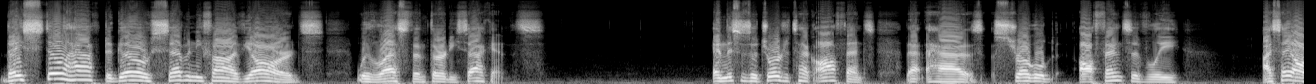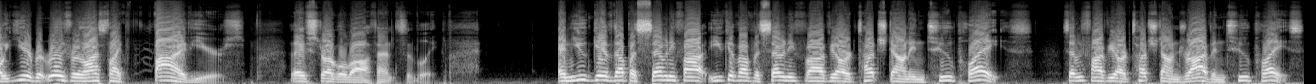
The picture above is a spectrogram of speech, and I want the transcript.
They still have to go 75 yards with less than 30 seconds. And this is a Georgia Tech offense that has struggled offensively. I say all year, but really for the last like five years, they've struggled offensively. And you give up a 75 you give up a 75 yard touchdown in two plays. 75 yard touchdown drive in two plays.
